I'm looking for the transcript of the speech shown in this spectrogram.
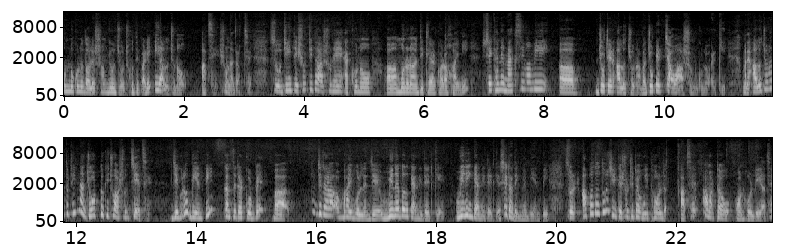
অন্য কোনো দলের সঙ্গেও জোট হতে পারে, এই আলোচনাও আছে, শোনা যাচ্ছে। সো যেই তেষট্টিটা আসনে এখনও মনোনয়ন ডিক্লেয়ার করা হয়নি, সেখানে ম্যাক্সিমামই জোটের আলোচনা বা জোটের চাওয়া আসনগুলো আর কি। মানে আলোচনা তো ঠিক না, জোট তো কিছু আসন চেয়েছে, যেগুলো বিএনপি কনসিডার করবে বা যেটা ভাই বললেন যে উইনেবল ক্যান্ডিডেটকে উইনিং ক্যান্ডিডেটকে সেটা দেখবে বিএনপি সো আপাতত সেই তেষট্টিটা উইথ হোল্ড আছে, আমারটাও অন হোল্ডেই আছে।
